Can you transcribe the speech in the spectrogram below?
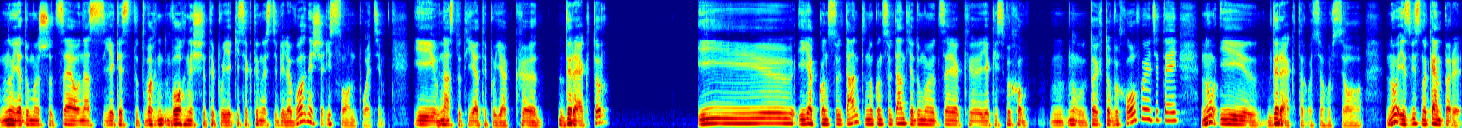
Ну, я думаю, що це у нас якесь тут вогн- вогнище, типу, якісь активності біля вогнища і сон потім. І в нас тут є, типу, як е, директор і, і як консультант. Ну, консультант, я думаю, це як якийсь вихов... ну, той, хто виховує дітей, ну і директор оцього всього. Ну і, звісно, кемпери.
